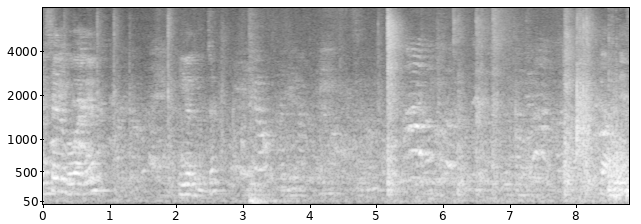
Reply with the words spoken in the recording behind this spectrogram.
s는 돼요? 2가 되겠죠? 그다음에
